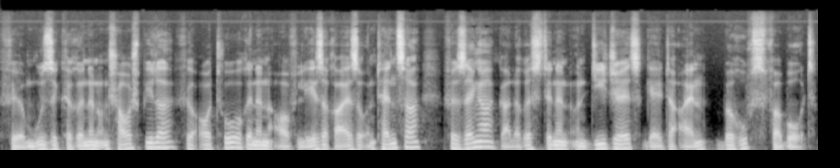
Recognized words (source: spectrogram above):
für Musikerinnen und Schauspieler, für Autorinnen auf Lesereise und Tänzer, für Sänger, Galeristinnen und DJs gelte ein Berufsverbot.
